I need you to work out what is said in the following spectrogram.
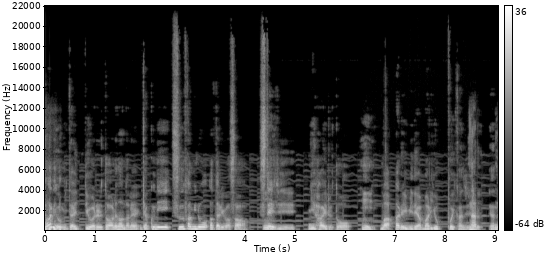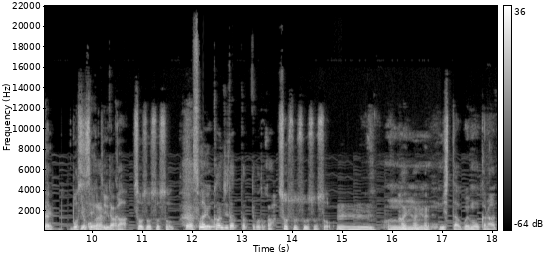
マリオみたいって言われるとあれなんだね。逆にスーファミのあたりはさ、ステージに入ると、うまあ、ある意味ではマリオっぽい感じ。ん。なる。なる。ボス戦という横からか、そうそうそうそう。だからそういう感じだったってことか。そうそうそうそうそう。うーん。うんはいはいはいミスター五右衛門からあっ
